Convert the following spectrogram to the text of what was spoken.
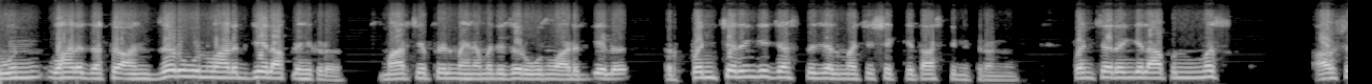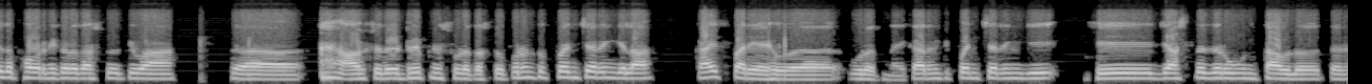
ऊन वाढत जातं. आणि जर ऊन वाढत गेलं आपल्या इकडं मार्च एप्रिल महिन्यामध्ये जर ऊन वाढत गेलं तर पंचरंगी जास्त जन्माची शक्यता असते मित्रांनो. पंचरंगीला आपण मस्त औषध फवारणी करत असतो किंवा औषध ड्रिपने सोडत असतो. परंतु पंचरंगीला काहीच पर्याय हो, उरत नाही. कारण की पंचरंगी हे जास्त जर ऊन तावलं तर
